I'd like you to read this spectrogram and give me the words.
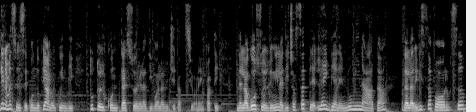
Viene messo in secondo piano quindi tutto il contesto relativo alla recitazione. Infatti, nell'agosto del 2017 lei viene nominata dalla rivista Forbes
